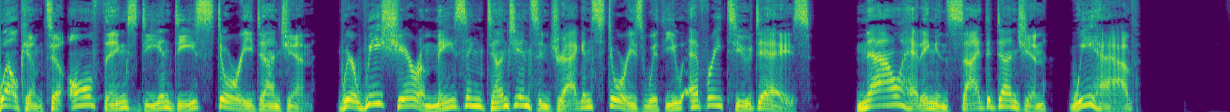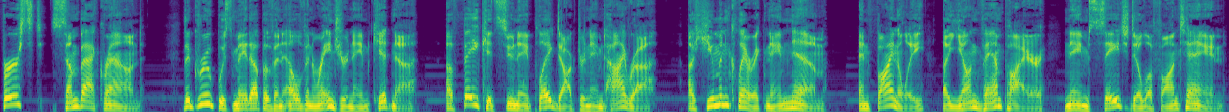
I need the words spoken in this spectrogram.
Welcome to All Things D&D's Story Dungeon, where we share amazing Dungeons and Dragons stories with you every 2 days. Now heading inside the dungeon, we have First, some background. The group was made up of an elven ranger named Kita, a fey kitsune plague doctor named Hyra, a human cleric named Nim, and finally, a young vampire named Sage de la Fontaine.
